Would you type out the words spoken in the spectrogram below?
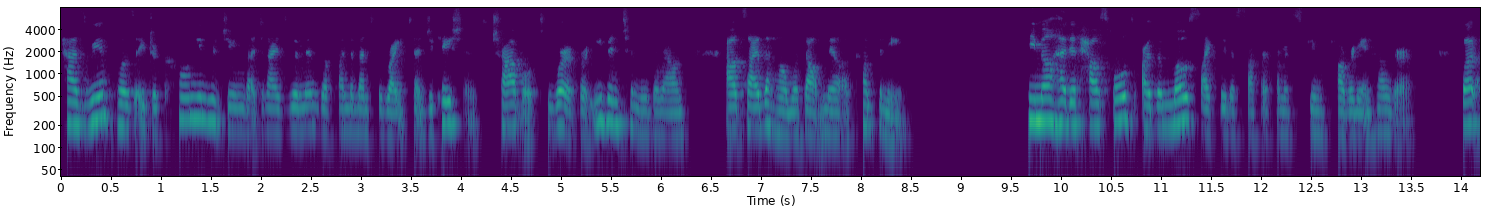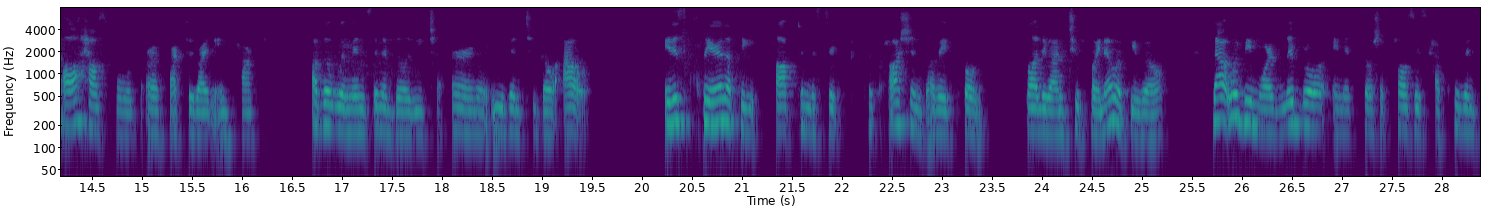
has reimposed a draconian regime that denies women the fundamental right to education, to travel, to work, or even to move around outside the home without male accompany. Female headed households are the most likely to suffer from extreme poverty and hunger, but all households are affected by the impact of the women's inability to earn or even to go out. It is clear that the optimistic precautions of a quote, Taliban 2.0, if you will, that would be more liberal in its social policies have proven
